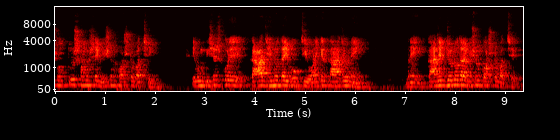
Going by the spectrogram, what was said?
শত্রুর সমস্যায় ভীষণ কষ্ট পাচ্ছি এবং বিশেষ করে কাজহীনতায় ভুগছি, অনেকের কাজও নেই। মানে কাজের জন্য তারা ভীষণ কষ্ট পাচ্ছে।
